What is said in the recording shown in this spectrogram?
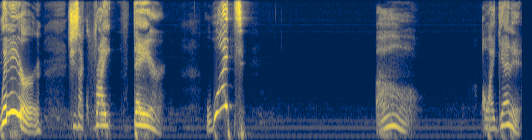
Where? She's like, right there. What? Oh. Oh, I get it.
